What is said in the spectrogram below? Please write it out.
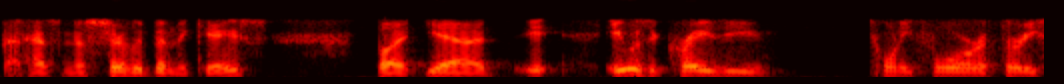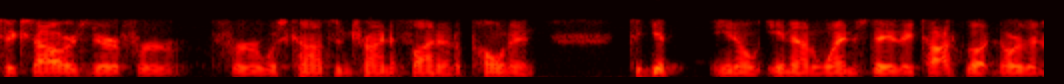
that hasn't necessarily been the case. But yeah, it it was a crazy 24 or 36 hours there for for Wisconsin trying to find an opponent to get you know in on Wednesday. They talked about northern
